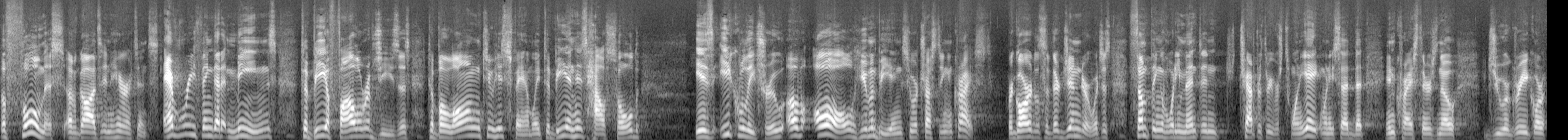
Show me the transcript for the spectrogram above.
the fullness of God's inheritance. Everything that it means to be a follower of Jesus, to belong to his family, to be in his household, is equally true of all human beings who are trusting in Christ, regardless of their gender, which is something of what he meant in chapter 3, verse 28, when he said that in Christ there's no Jew or Greek, or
